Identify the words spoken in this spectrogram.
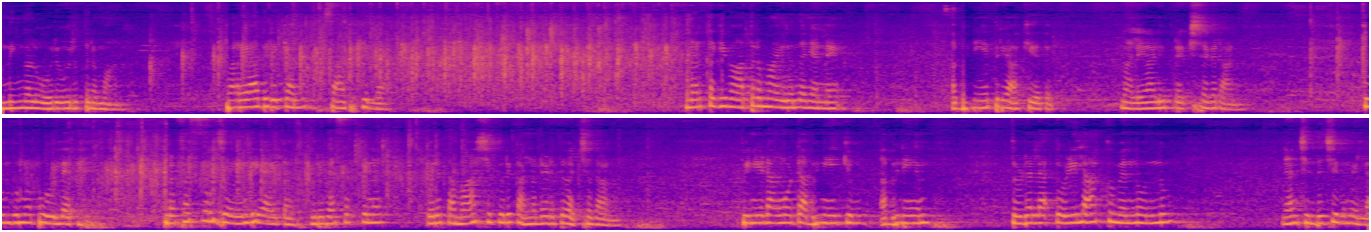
നിങ്ങൾ ഓരോരുത്തരുമാണ്. പറയാതിരിക്കാൻ സാധിക്കില്ല. നർത്തകി മാത്രമായിരുന്ന എന്നെ അഭിനേത്രിയാക്കിയത് മലയാളി പ്രേക്ഷകരാണ്. കുങ്കുമപ്പൂവിലെ പ്രൊഫസർ ജയന്തിയായിട്ട് ഒരു രസത്തിന് ഒരു തമാശയ്ക്കൊരു കണ്ണടെടുത്ത് വെച്ചതാണ്. പിന്നീട് അങ്ങോട്ട് അഭിനയിക്കും അഭിനയം തൊഴില തൊഴിലാക്കുമെന്നൊന്നും ഞാൻ ചിന്തിച്ചിരുന്നില്ല.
